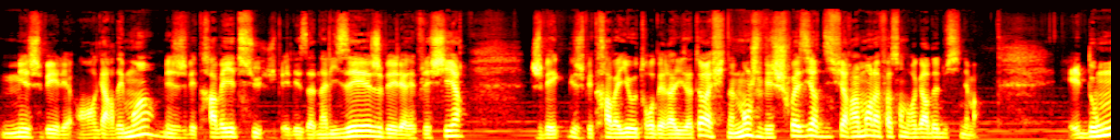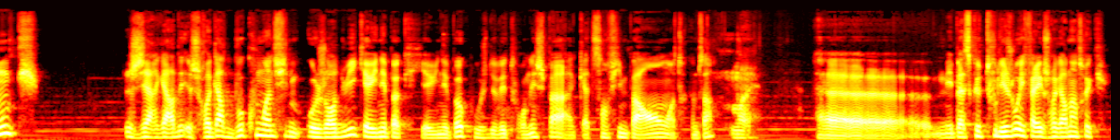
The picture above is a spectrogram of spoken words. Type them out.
mais je vais en regarder moins, mais je vais travailler dessus. Je vais les analyser, je vais les réfléchir, je vais, je vais travailler autour des réalisateurs et finalement, je vais choisir différemment la façon de regarder du cinéma. Et donc, j'ai regardé, je regarde beaucoup moins de films aujourd'hui qu'à une époque. Il y a une époque où je devais tourner, je sais pas, à 400 films par an ou un truc comme ça. Ouais. Euh, mais parce que tous les jours, il fallait que je regarde un truc.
